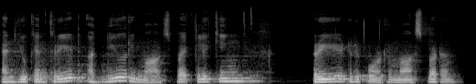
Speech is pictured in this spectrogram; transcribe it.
and you can create a new remarks by clicking create report remarks button.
